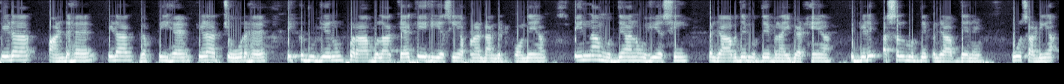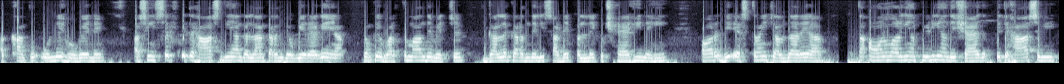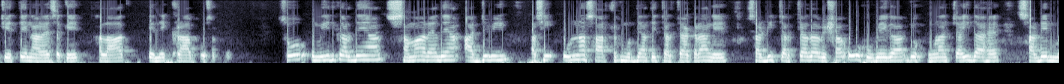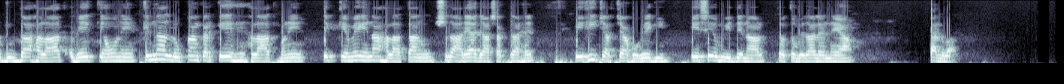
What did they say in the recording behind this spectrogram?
ਕਿਹੜਾ ਭੰਡ ਹੈ, ਕਿਹੜਾ ਗੱਪੀ ਹੈ, ਕਿਹੜਾ ਚੋਰ ਹੈ, ਇੱਕ ਦੂਜੇ ਨੂੰ ਭਰਾ ਬੁਲਾ ਕਹਿ ਕੇ ਹੀ ਅਸੀਂ ਆਪਣਾ ਡੰਗ ਟਪਾਉਂਦੇ ਹਾਂ। ਇਹਨਾਂ ਮੁੱਦਿਆਂ ਨੂੰ ਹੀ ਅਸੀਂ ਪੰਜਾਬ ਦੇ ਮੁੱਦੇ ਬਣਾਈ ਬੈਠੇ ਹਾਂ ਤੇ ਜਿਹੜੇ ਅਸਲ ਮੁੱਦੇ ਪੰਜਾਬ ਦੇ ਨੇ, ਉਹ ਸਾਡੀਆਂ ਅੱਖਾਂ ਤੋਂ ਓਲੇ ਹੋ ਗਏ ਨੇ। ਅਸੀਂ ਸਿਰਫ ਇਤਿਹਾਸ ਦੀਆਂ ਗੱਲਾਂ ਕਰਨ ਜੋਗੇ ਰਹਿ ਗਏ ਹਾਂ, ਕਿਉਂਕਿ ਵਰਤਮਾਨ ਦੇ ਵਿੱਚ ਗੱਲ ਕਰਨ ਦੇ ਲਈ ਸਾਡੇ ਪੱਲੇ ਕੁਝ ਹੈ ਹੀ ਨਹੀਂ। ਔਰ ਜੇ ਇਸ ਤਰ੍ਹਾਂ ਹੀ ਚੱਲਦਾ ਰਿਹਾ, ਤਾਂ ਆਉਣ ਵਾਲੀਆਂ ਪੀੜ੍ਹੀਆਂ ਦੇ ਸ਼ਾਇਦ ਇਤਿਹਾਸ ਵੀ ਚੇਤੇ ਨਾ ਰਹਿ ਸਕੇ, ਹਾਲਾਤ ਇੰਨੇ ਖਰਾਬ ਹੋ ਸਕਦੇ। ਸੋ ਉਮੀਦ ਕਰਦੇ ਹਾਂ, ਸਮਾਂ ਰਹਿੰਦੇ ਹਾਂ, ਅੱਜ ਵੀ ਅਸੀਂ ਉਹਨਾਂ ਸਾਰਥਕ ਮੁੱਦਿਆਂ ਤੇ ਚਰਚਾ ਕਰਾਂਗੇ। ਸਾਡੀ ਚਰਚਾ ਦਾ ਵਿਸ਼ਾ ਉਹ ਹੋਵੇਗਾ ਜੋ ਹੋਣਾ ਚਾਹੀਦਾ ਹੈ। ਸਾਡੇ ਮੌਜੂਦਾ ਹਾਲਾਤ ਅਜੇ ਕਿਉਂ ਨੇ? ਕਿੰਨਾ ਲੋਕਾਂ ਕਰਕੇ ਇਹ ਹਾਲਾਤ ਬਣੇ ਤੇ ਕਿਵੇਂ ਇਹਨਾਂ ਹਾਲਾਤਾਂ ਨੂੰ ਸੁਧਾਰਿਆ ਜਾ ਸਕਦਾ ਹੈ? ਇਹੀ ਚਰਚਾ ਹੋਵੇਗੀ। ਇਸੇ ਉਮੀਦ ਦੇ ਨਾਲ ਤੁਹਾਤੋਂ ਵਿਦਾ ਲੈਂਦੇ ਹਾਂ। ਧੰਨਵਾਦ।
